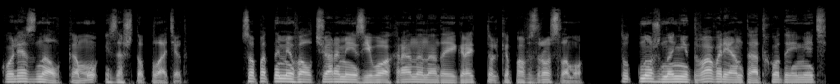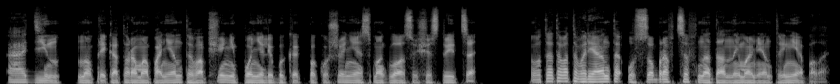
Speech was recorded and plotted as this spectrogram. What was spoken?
Коля знал, кому и за что платят. С опытными волчарами из его охраны надо играть только по-взрослому — Тут нужно не два варианта отхода иметь, а один, но при котором оппоненты вообще не поняли бы, как покушение смогло осуществиться. Вот этого-то варианта у собравцев на данный момент и не было.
